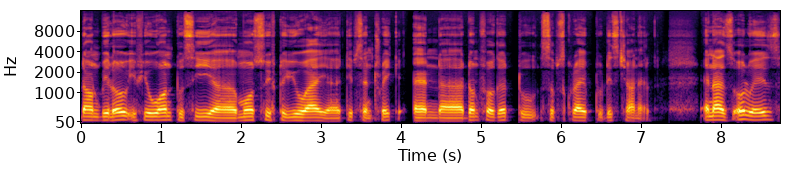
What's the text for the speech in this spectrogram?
down below if you want to see uh, more Swift UI uh, tips and tricks and uh, don't forget to subscribe to this channel. And as always,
